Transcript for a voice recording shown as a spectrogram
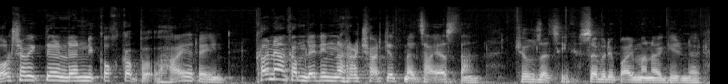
բոլշևիկները Լենինի կողքը հայեր էին քանի անգամ Լենինն առաջարկեց մեծ Հայաստան չուզեցինք Սևրի պայմանագիրներ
